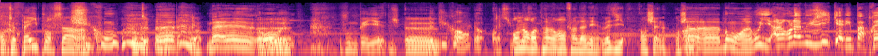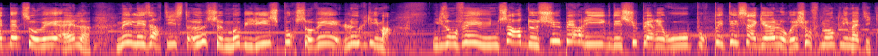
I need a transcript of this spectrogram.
On te paye pour ça. Je suis Hein con. On te- Euh, mais oh, Euh, vous me payez Euh, Depuis quand on en reparlera en fin d'année. Vas-y, enchaîne, enchaîne. Euh, bon, euh, oui, alors la musique, elle est pas prête d'être sauvée, elle, mais les artistes, eux, se mobilisent pour sauver le climat. Ils ont fait une sorte de super ligue des super-héros pour péter sa gueule au réchauffement climatique.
